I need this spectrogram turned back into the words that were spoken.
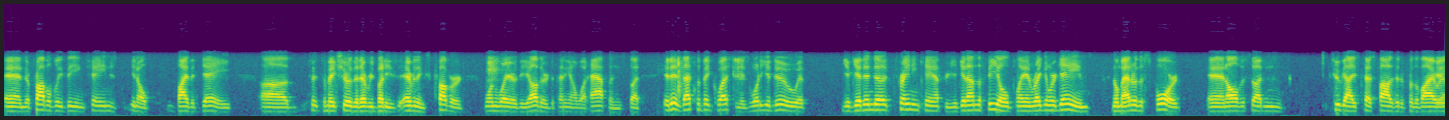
and they're probably being changed, you know, by the day uh, to to make sure that everybody's everything's covered one way or the other, depending on what happens. But it is that's the big question: is what do you do if you get into training camp or you get on the field playing regular games, no matter the sport, and all of a sudden two guys test positive for the virus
